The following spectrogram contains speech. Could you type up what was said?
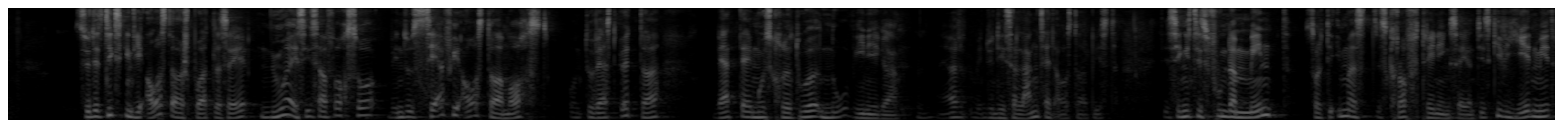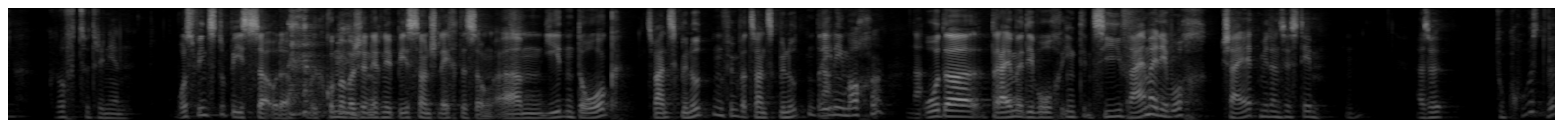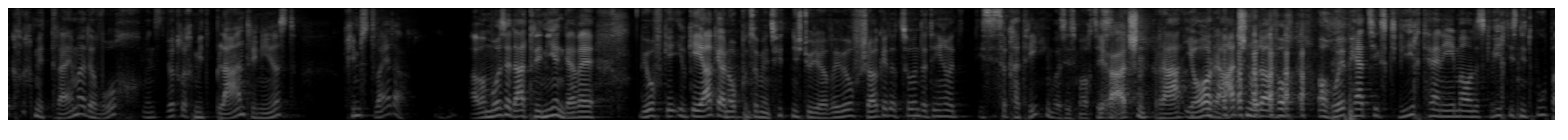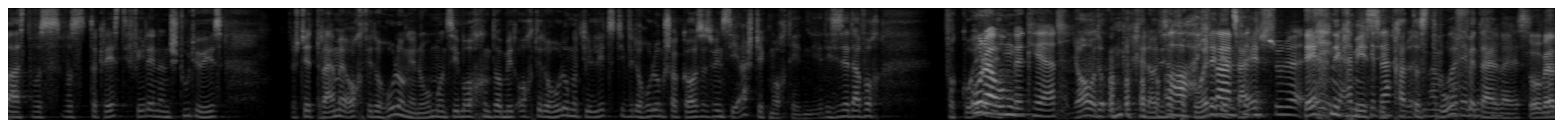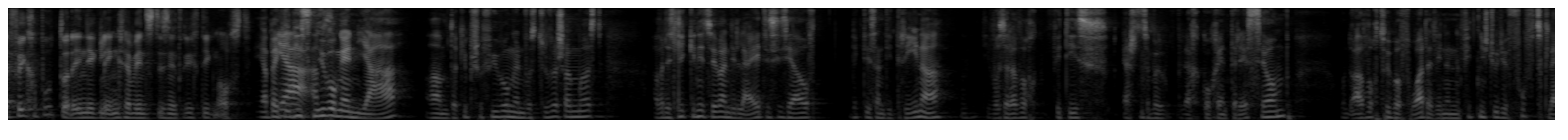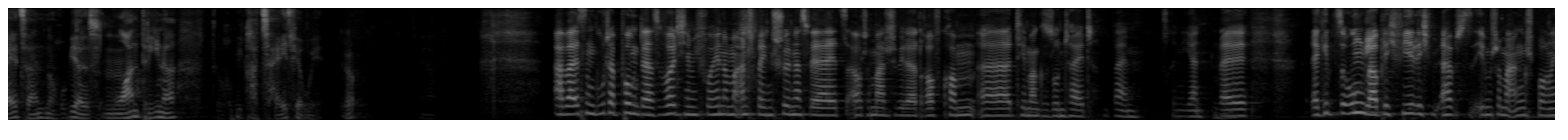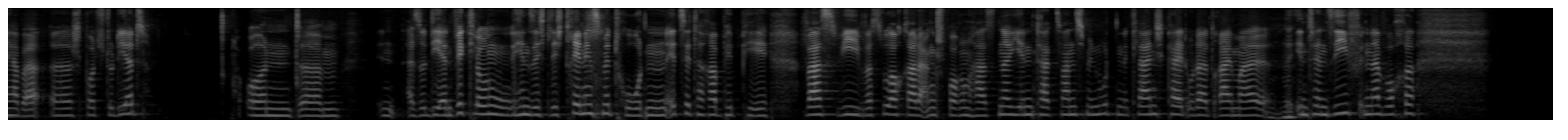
Es wird jetzt nichts gegen die Ausdauersportler sein, nur es ist einfach so, wenn du sehr viel Ausdauer machst und du wirst älter, wird deine Muskulatur noch weniger, ja, wenn du in dieser Langzeitausdauer bist. Deswegen ist das Fundament, sollte immer das Krafttraining sein. Und das gebe ich jedem mit, Kraft zu trainieren. Was findest du besser? Oder kann man wahrscheinlich nicht besser und schlechter sagen? Ähm, jeden Tag 20 Minuten, 25 Minuten Training machen? Nein. Oder dreimal die Woche intensiv? Dreimal die Woche gescheit mit einem System. Also du kannst wirklich mit dreimal der Woche, wenn du wirklich mit Plan trainierst, kommst du weiter. Aber man muss ja da trainieren, gell? weil wie oft ich gehe auch gerne ab und zu mal ins Fitnessstudio, aber wie oft schaue ich dazu und da denke ich mir, das ist ja kein Training, was ich mache. Die Ratschen. Ra ja, Ratschen oder einfach ein halbherziges Gewicht hernehmen und das Gewicht ist nicht upasst, was, was der größte Fehler in einem Studio ist. Da steht dreimal acht Wiederholungen um und sie machen da mit acht Wiederholungen und die letzte Wiederholung schaut aus, als wenn sie die erste gemacht hätten. Das ist halt einfach vergeudete Oder umgekehrt. ja, oder umgekehrt, aber das ist Oh, eine war vergeudete Zeit. Technikmäßig, gedacht, Katastrophe teilweise. Da wird viel kaputt oder in die Gelenke, wenn du das nicht richtig machst. Ja, bei Ja, gewissen absolut. Übungen ja. Ähm, da gibt es schon Übungen, wo du drüber schauen musst. Aber das liegt ja nicht selber an die Leute, das ist ja oft liegt das an die Trainer, die was halt einfach für das erstens einmal vielleicht gar kein Interesse haben und einfach zu überfordert. Wenn in einem Fitnessstudio 50 Leute sind, dann habe ich als einen Trainer, da habe ich keine Zeit für alle. Ja. Aber ist ein guter Punkt, das wollte ich nämlich vorhin nochmal ansprechen. Schön, dass wir jetzt automatisch wieder drauf kommen. Äh, Thema Gesundheit beim Trainieren. Weil da gibt es so unglaublich viel. Ich habe es eben schon mal angesprochen, ich habe äh, Sport studiert. Und ähm, also die Entwicklung hinsichtlich Trainingsmethoden etc. pp. Was, wie, was du auch gerade angesprochen hast, ne? jeden Tag 20 Minuten eine Kleinigkeit oder dreimal intensiv in der Woche.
